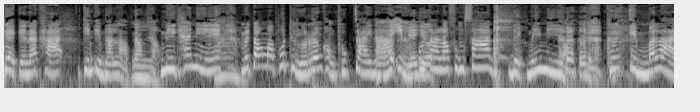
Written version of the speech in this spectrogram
เด็กเนี่ยนะคะ กินอิ่มนอนหลับนอนหลับมีแค่นี้อ่าไม่ต้องมาพูดถึงเรื่องของทุกข์ใจนะอ่าให้อิ่มเยอะๆยตายแล้วฟุ้งซ่านเด็กไม่มีอะคืออิ่มเมื่อไหร่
